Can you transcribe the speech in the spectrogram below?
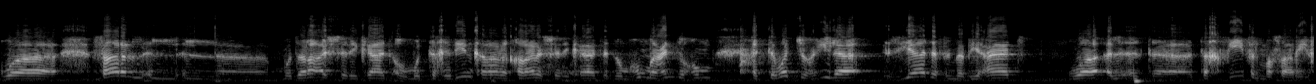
وصار ال- ال- ال- مدراء الشركات أو متخذين قرار قرار الشركات إنهم هم عندهم التوجه إلى زيادة في المبيعات وتخفيف المصاريف.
